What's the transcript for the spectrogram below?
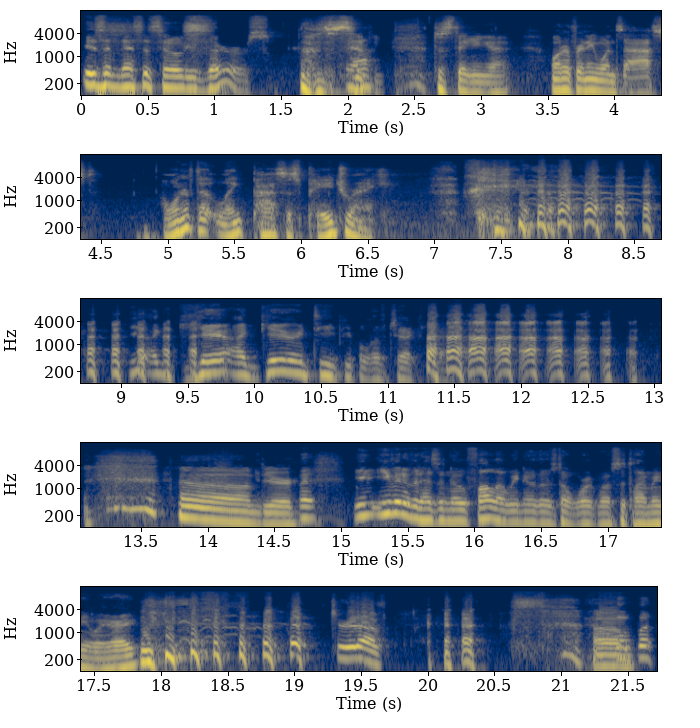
isn't necessarily theirs. just, yeah. thinking, just thinking, I wonder if anyone's asked. I wonder if that link passes PageRank. yeah, I, gu- I, guarantee people have checked that. oh dear! But even if it has a no follow, we know those don't work most of the time anyway, right? True enough. um, but, but,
